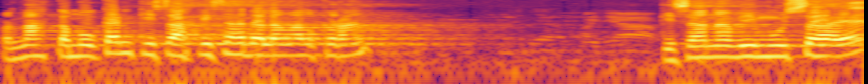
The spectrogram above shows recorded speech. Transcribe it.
Pernah temukan kisah-kisah dalam Al-Quran? Kisah Nabi Musa ya?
